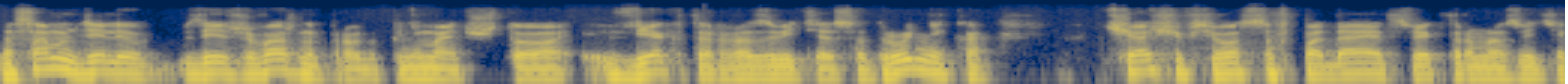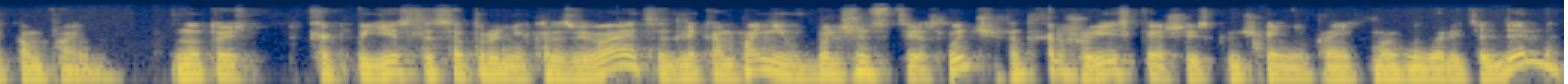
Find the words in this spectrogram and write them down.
На самом деле здесь же важно, правда, понимать, что вектор развития сотрудника чаще всего совпадает с вектором развития компании. Ну, то есть, как бы, если сотрудник развивается, для компании в большинстве случаев, это хорошо, есть, конечно, исключения, про них можно говорить отдельно,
